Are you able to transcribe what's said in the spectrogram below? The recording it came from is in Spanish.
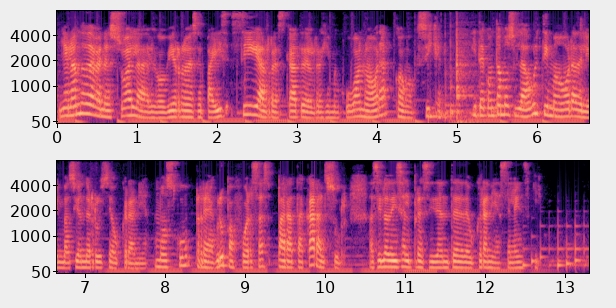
Y hablando de Venezuela, el gobierno de ese país sigue al rescate del régimen cubano ahora con oxígeno. Y te contamos la última hora de la invasión de Rusia a Ucrania. Moscú reagrupa fuerzas para atacar al sur, así lo dice el presidente de Ucrania, Zelensky.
